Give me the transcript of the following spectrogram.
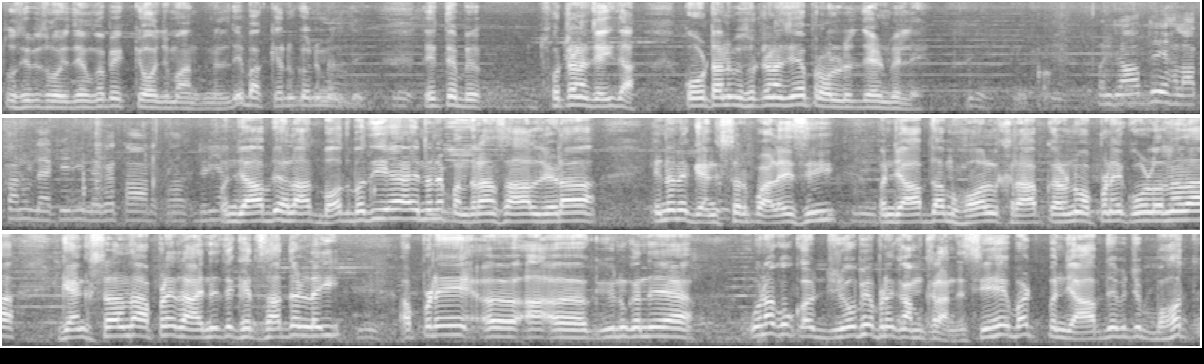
ਤੁਸੀਂ ਵੀ ਸੋਚਦੇ ਹੋਗੇ ਵੀ ਕਿਉਂ ਜ਼ਮਾਨਤ ਮਿਲਦੀ ਬਾਕੀਆਂ ਨੂੰ ਕਿਉਂ ਨਹੀਂ ਮਿਲਦੀ? ਤੇ ਇੱਥੇ ਬ- ਸੋਚਣਾ ਚਾਹੀਦਾ ਕੋਰਟਾਂ ਨੂੰ ਵੀ ਸੋਚਣਾ ਚਾਹੀਦਾ ਪਰੋਲ ਦੇਣ ਵੇਲੇ। ਪੰਜਾਬ ਦੇ ਹਾਲਾਤਾਂ ਨੂੰ ਲੈ ਕੇ ਜੀ ਲਗਾਤਾਰ ਜਿਹੜੀਆਂ ਪੰਜਾਬ ਦੇ ਹਾਲਾਤ ਬਹੁਤ ਵਧੀਆ ਹੈ। ਇਹਨਾਂ ਨੇ 15 ਸਾਲ ਜਿਹੜਾ ਇਹਨਾਂ ਨੇ ਗੈਂਗਸਟਰ ਪਾਲੇ ਸੀ। ਪੰਜਾਬ ਦਾ ਮਾਹੌਲ ਖਰਾਬ ਕਰਨ ਨੂੰ ਆਪਣੇ ਕੋਲ ਉਹਨਾਂ ਦਾ ਗੈਂਗਸਟਰਾਂ ਦਾ ਆਪਣੇ ਰਾਜਨੀਤਿਕ ਹਿੱਤ ਸਾਧਣ ਲਈ ਆਪਣੇ ਆ, ਕਿਹਨੂੰ ਕਹਿੰਦੇ ਆ ਉਹਨਾਂ ਕੋ ਜੋ ਵੀ ਆਪਣੇ ਕੰਮ ਕਰਾਉਂਦੇ ਸੀ ਇਹ। ਬਟ ਪੰਜਾਬ ਦੇ ਵਿੱਚ ਬਹੁਤ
